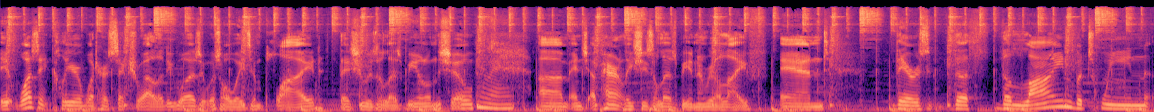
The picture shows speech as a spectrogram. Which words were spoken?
it wasn't clear what her sexuality was. It was always implied that she was a lesbian on the show. Right. Um, and apparently she's a lesbian in real life. And there's the the line between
